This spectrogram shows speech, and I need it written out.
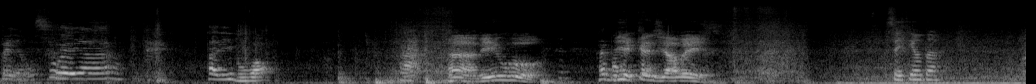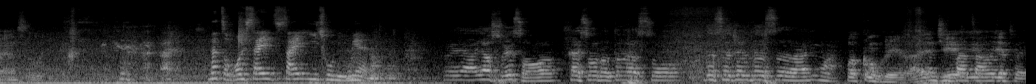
对呀，太离谱哦！啊，李虎，你也更小呗？谁丢的？好像是我。那怎么会塞塞衣橱里面？对呀、要随手，该说的都要说，乐色就是垃圾啊，另外。我讲过啦，乱七八糟的嘴。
